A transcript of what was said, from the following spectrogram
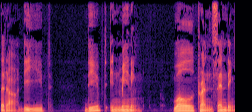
that are deep, deep in meaning, world transcending,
